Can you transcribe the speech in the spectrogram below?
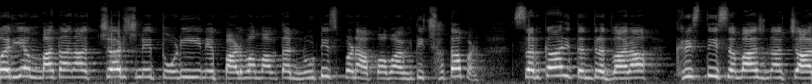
મરિયમ માતાના ચર્ચને તોડીને પાડવામાં આવતા નોટિસ પણ આપવામાં આવી હતી. છતાં પણ સરકારી તંત્ર દ્વારા ખ્રિસ્તી સમાજના ચાર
